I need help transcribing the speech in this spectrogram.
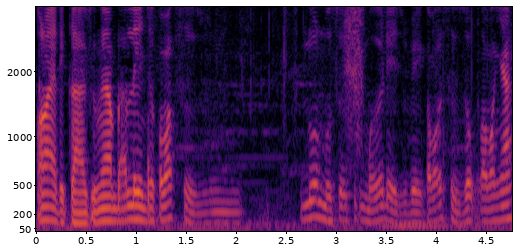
con này thì cả chúng em đã lên cho các bác sử dụng luôn một sợi xích mới để về các bác sử dụng các bác nhé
